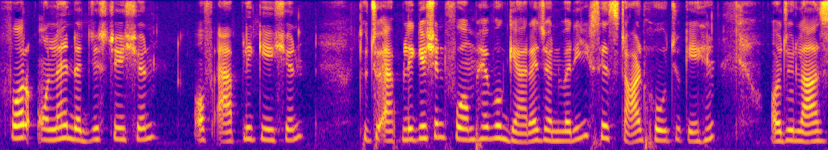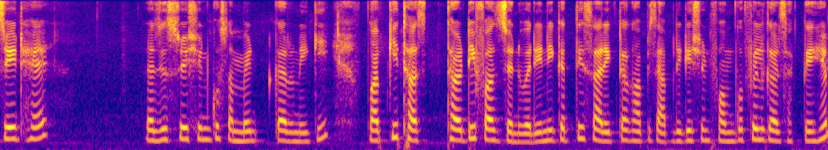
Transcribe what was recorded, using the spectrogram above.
for online registration of application तो जो एप्लीकेशन फॉर्म है वो 11 जनवरी से स्टार्ट हो चुके हैं और जो लास्ट डेट है रजिस्ट्रेशन को सबमिट करने की, वो आपकी थर्टी फ़र्स्ट जनवरी, यानी इकतीस तारीख तक आप इस एप्लीकेशन फॉर्म को फिल कर सकते हैं।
